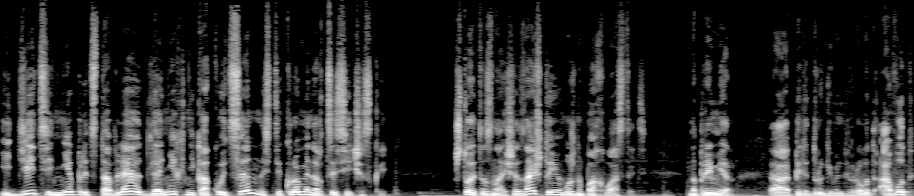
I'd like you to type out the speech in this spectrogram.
И дети не представляют для них никакой ценности, кроме нарциссической. Что это значит? Это значит, что ими можно похвастать. Например, а, перед другими, например, вот, а вот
